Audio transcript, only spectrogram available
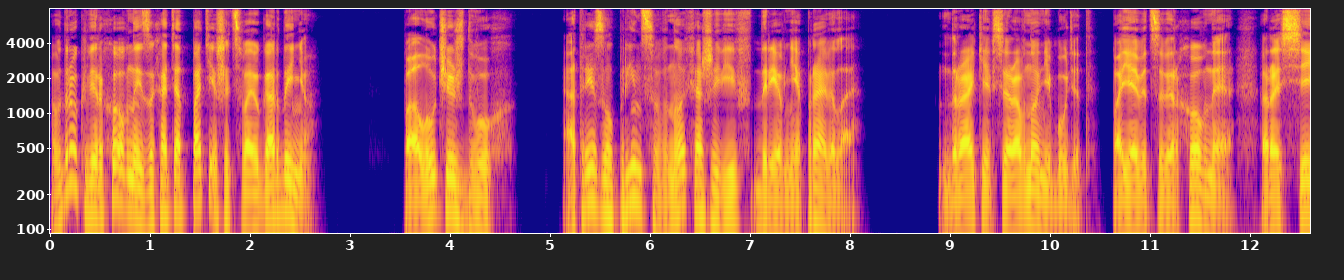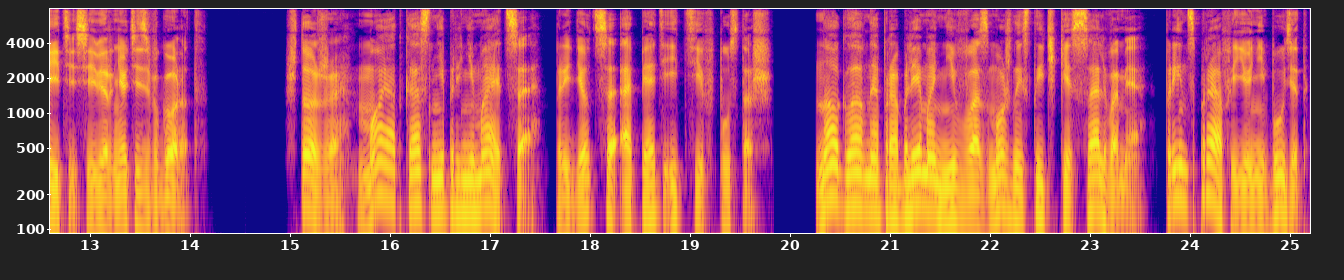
Вдруг Верховные захотят потешить свою гордыню. Получишь двух. Отрезал принц, вновь оживив древнее правило. Драки все равно не будет. Появятся Верховные, рассеетесь и вернетесь в город. Что же, мой отказ не принимается, придется опять идти в пустошь. Но главная проблема не в возможной стычке с альвами, принц прав, ее не будет,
